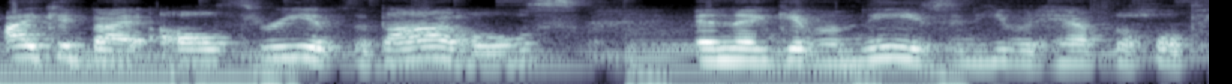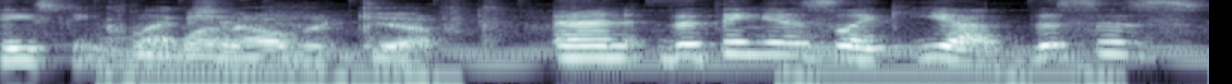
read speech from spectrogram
I could buy all three of the bottles and then give him these, and he would have the whole tasting One collection. hell of a gift. And the thing is, like, yeah, this is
